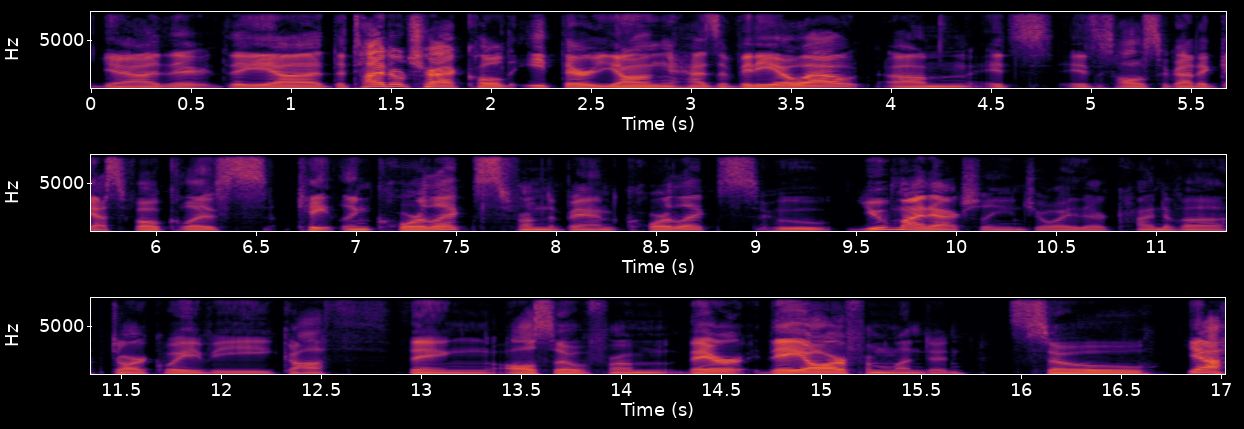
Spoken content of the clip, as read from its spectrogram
Yeah, the the uh, the title track called "Eat Their Young" has a video out. Um, it's it's also got a guest vocalist, Caitlin Corlix from the band Corlix, who you might actually enjoy. They're kind of a dark wavy goth thing. Also from they're they are from London, so yeah,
